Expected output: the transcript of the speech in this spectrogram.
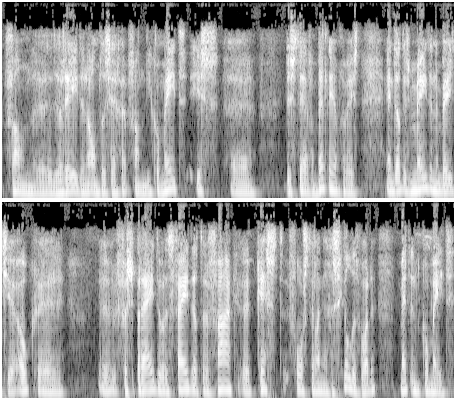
van de, de redenen om te zeggen van die komeet is uh, de ster van Bethlehem geweest. En dat is mede een beetje ook uh, verspreid door het feit dat er vaak uh, kerstvoorstellingen geschilderd worden met een komeet.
